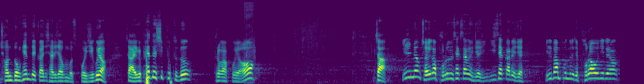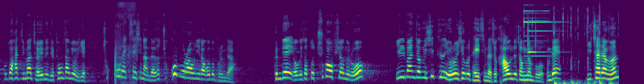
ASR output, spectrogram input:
전동 핸들까지 자리 잡은 모습 보이시고요. 자, 이거 패드 시프트도 들어갔고요. 자, 일명 저희가 부르는 색상은 이제 이 색깔을 이제 일반 분들은 이제 브라운이라고도 하지만 저희는 이제 통상적으로 이게 초코렉셋이 난다 해서 초코 브라운이라고도 부릅니다. 근데 여기서 또 추가 옵션으로 일반적인 시트는 이런 식으로 돼 있습니다. 저 가운데 정면부. 근데 이 차량은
